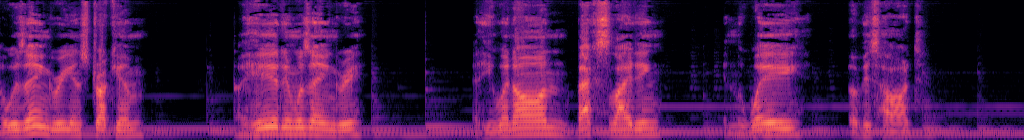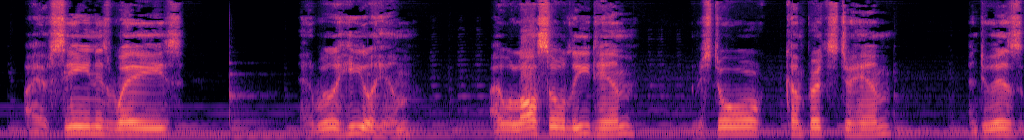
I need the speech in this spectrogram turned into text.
I was angry and struck him. I hid and was angry, and he went on backsliding in the way of his heart. I have seen his ways and will heal him. I will also lead him and restore comforts to him and to his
